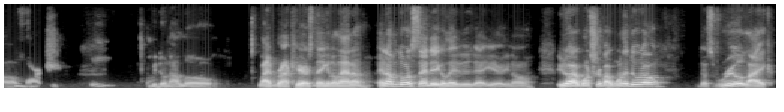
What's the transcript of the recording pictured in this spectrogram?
uh, March. We're doing our little Life Ground Cares thing in Atlanta, and I'm doing San Diego later that year. You know, you know, I one trip I want to do though. That's real like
